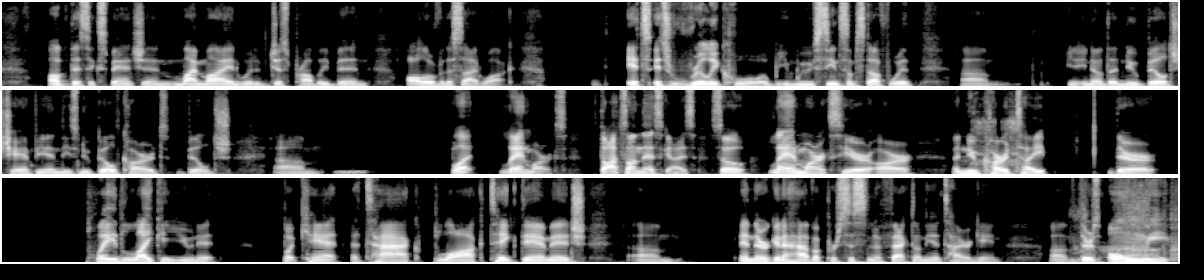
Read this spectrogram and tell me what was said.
of this expansion, my mind would have just probably been all over the sidewalk. It's it's really cool. We've seen some stuff with, um, you know, the new build champion, these new build cards, bilge, um, but landmarks. Thoughts on this, guys? So landmarks here are a new card type. They're played like a unit, but can't attack, block, take damage, um, and they're going to have a persistent effect on the entire game. Um, there's only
